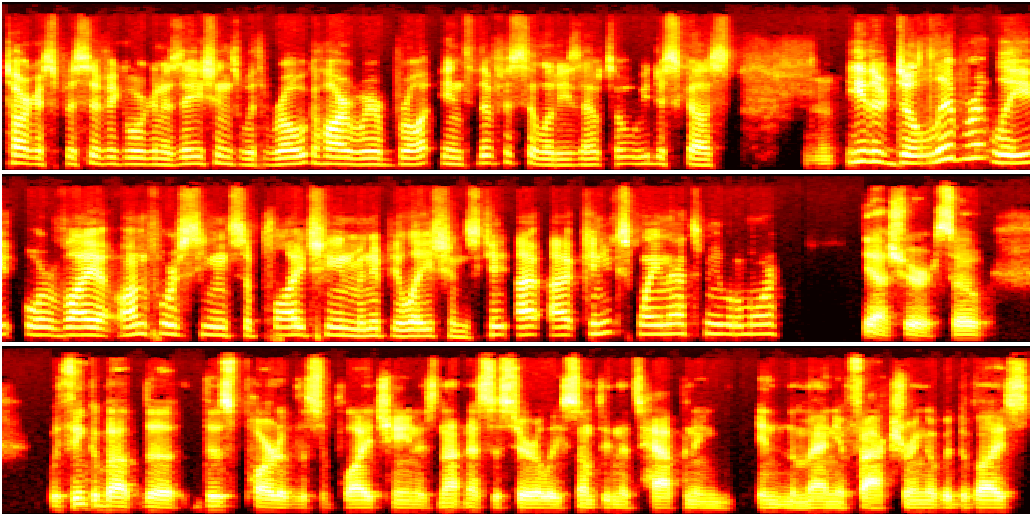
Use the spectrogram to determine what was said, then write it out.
target specific organizations with rogue hardware brought into the facilities. That's what we discussed. Mm-hmm. either deliberately or via unforeseen supply chain manipulations. Can, I, I, can you explain that to me a little more? Yeah, sure. So we think about the this part of the supply chain is not necessarily something that's happening in the manufacturing of a device,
